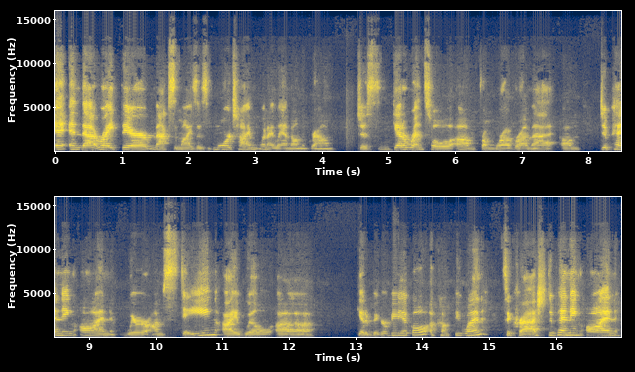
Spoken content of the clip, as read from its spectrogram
and, and that right there maximizes more time when I land on the ground. Just get a rental um, from wherever I'm at. Um, depending on where I'm staying, I will uh, get a bigger vehicle, a comfy one to crash depending on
